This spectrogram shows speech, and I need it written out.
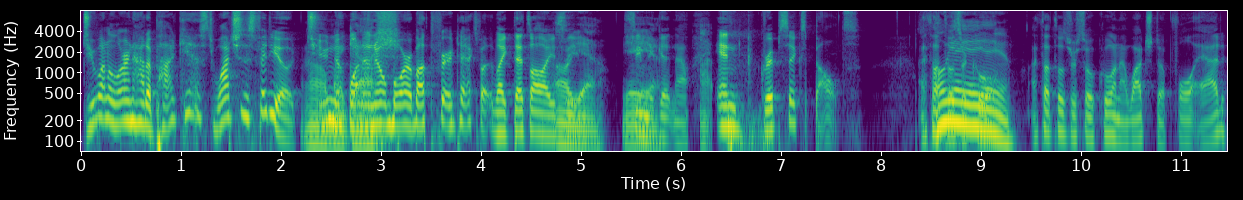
do you want to learn how to podcast? Watch this video. Oh do Oh you know, want to know more about the fair tax? But like that's all I see. Oh, yeah. Yeah, seem yeah. to get now. and Grip Six belts. I thought Oh, those yeah, are cool. I thought those were so cool, and I watched a full ad,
